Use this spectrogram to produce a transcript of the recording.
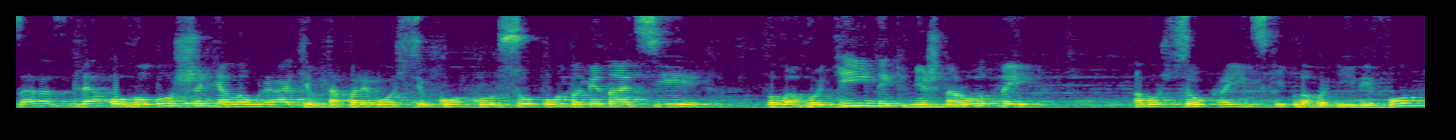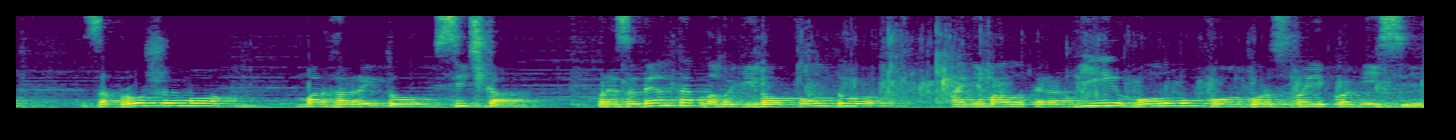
зараз для оголошення лауреатів та переможців конкурсу у номінації Благодійник міжнародний або ж Всеукраїнський благодійний фонд запрошуємо Маргариту Січка, президента благодійного фонду анімалотерапії, голову конкурсної комісії.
